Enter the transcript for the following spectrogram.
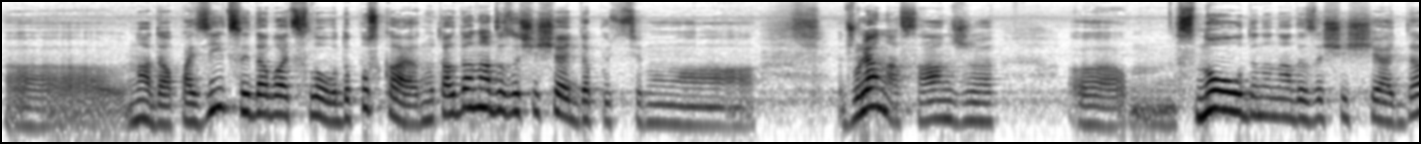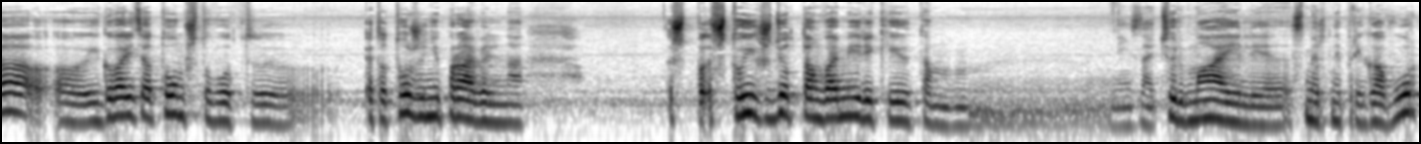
э, надо оппозиции давать слово, допускаю. Но тогда надо защищать, допустим, Джулиана Ассанжа, Сноудена надо защищать, да, и говорить о том, что вот это тоже неправильно что их ждет там в Америке, там, я не знаю, тюрьма или смертный приговор.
